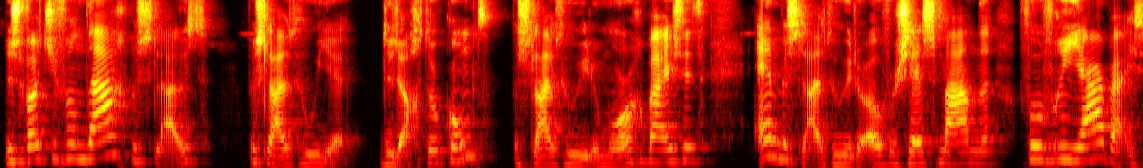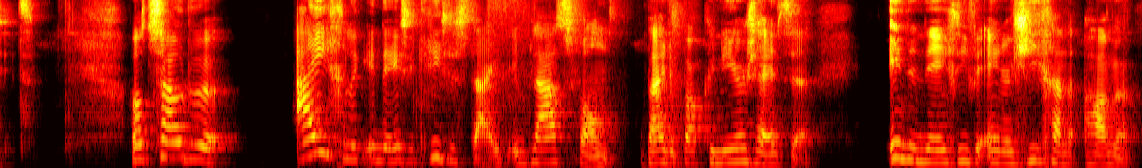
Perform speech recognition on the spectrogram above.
Dus wat je vandaag besluit, besluit hoe je de dag doorkomt, besluit hoe je er morgen bij zit en besluit hoe je er over zes maanden of over een jaar bij zit. Wat zouden we eigenlijk in deze crisistijd, in plaats van bij de pakken neerzetten, in de negatieve energie gaan hangen,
